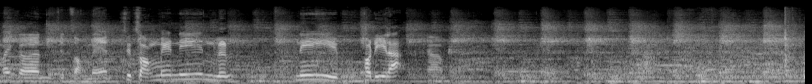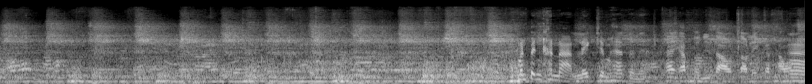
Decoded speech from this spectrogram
ไม่เกิน 12 เมตร12 เมตรนี่หรือนี่พอดีละครับ มันเป็นขนาดเล็กใช่ไหมฮะตัวเนี้ย ใช่ครับตัวนี้เตาเตาเล็กกับเตาอ่า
